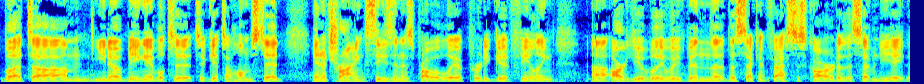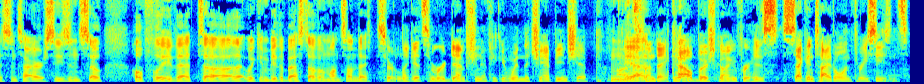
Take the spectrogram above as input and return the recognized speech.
But um, you know being able to, to get to homestead in a trying season is probably a pretty good feeling uh, arguably we've been the, the second fastest car to the 78 this entire season so hopefully that uh, that we can be the best of them on sunday Certainly get some redemption if you can win the championship on Yeah, Sunday. yeah. Kyle Busch going for his second title in three seasons.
